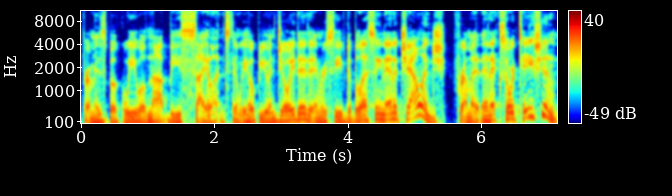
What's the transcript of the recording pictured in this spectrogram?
from his book, We Will Not Be Silenced. And we hope you enjoyed it and received a blessing and a challenge from it, an exhortation.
